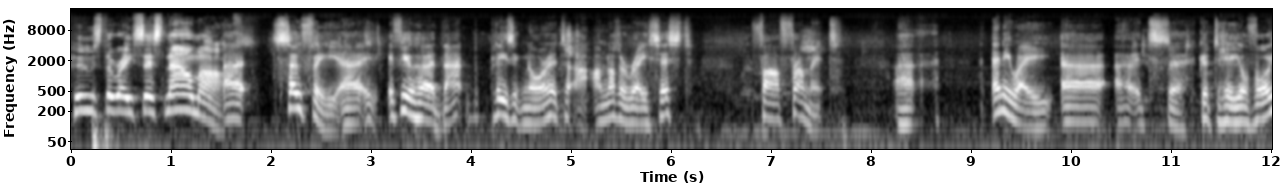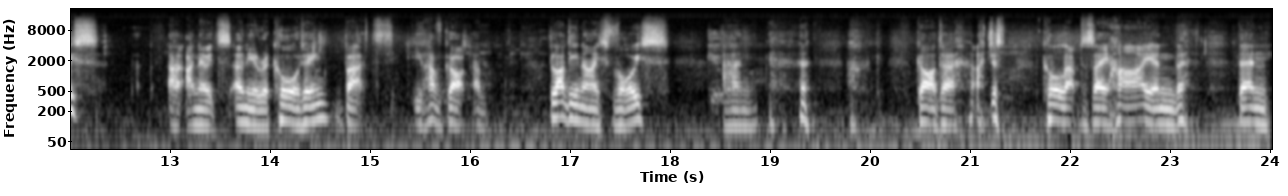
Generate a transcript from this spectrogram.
Who's the racist now, Mark? Uh, Sophie, uh, if you heard that, please ignore it. I- I'm not a racist. Far from it. Uh, anyway, uh, uh, it's uh, good to hear your voice. I, I know it's only a recording, but you have got a bloody nice voice. And, God, uh, I just called up to say hi, and uh, then,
